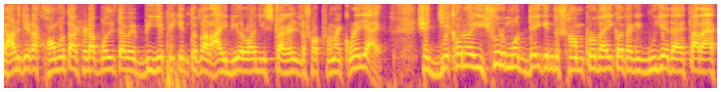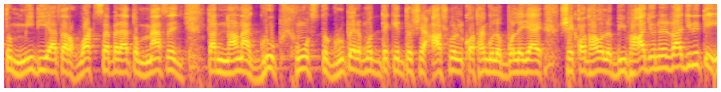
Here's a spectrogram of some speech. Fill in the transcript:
যার যেটা ক্ষমতা সেটা বলতে হবে বিজেপি কিন্তু তার আইডিওলজি স্ট্রাগলটা সবসময় করে যায়। সে যে কোনো ইস্যুর মধ্যেই কিন্তু সাম্প্রদায়িকতাকে গুঁজে দেয়। তার এত মিডিয়া তার হোয়াটসঅ্যাপের এত মেসেজ তার নানা গ্রুপ সমস্ত গ্রুপের মধ্যে কিন্তু সে আসল কথাগুলো বলে যায়। সে কথা হলো বিভাজনের রাজনীতি।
